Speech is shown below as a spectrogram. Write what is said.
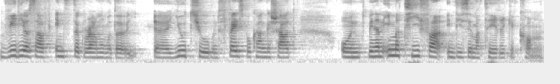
Videos auf Instagram oder äh, YouTube und Facebook angeschaut und bin dann immer tiefer in diese Materie gekommen.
